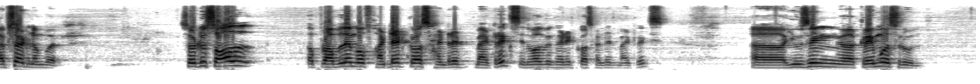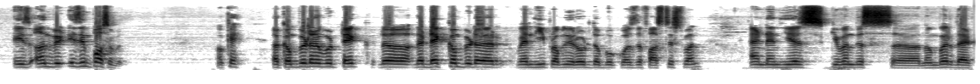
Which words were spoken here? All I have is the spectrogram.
absurd number. So to solve a problem of 100 cross 100 matrix involving 100 cross 100 matrix uh, using uh, Cramer's rule is is impossible okay. A computer would take the, the DEC computer when he probably wrote the book was the fastest one. And then he has given this uh, number that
